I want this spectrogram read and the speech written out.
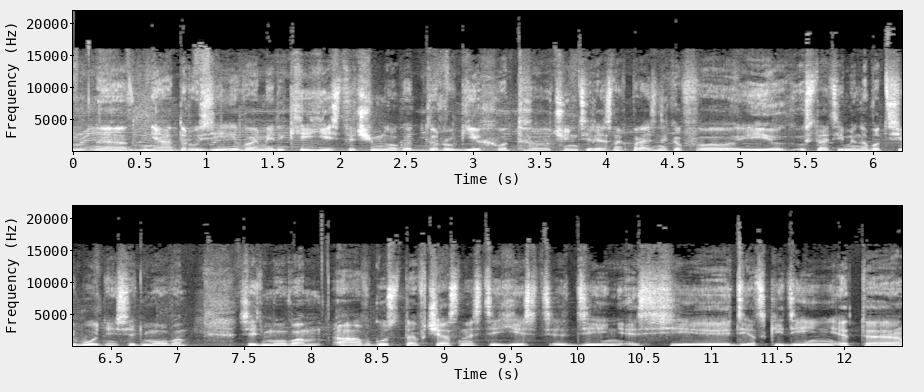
э, Дня друзей, в Америке есть очень много других вот очень интересных праздников. Э, и, кстати, именно вот сегодня, 7, 7 августа, в частности, есть день, детский день. Это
